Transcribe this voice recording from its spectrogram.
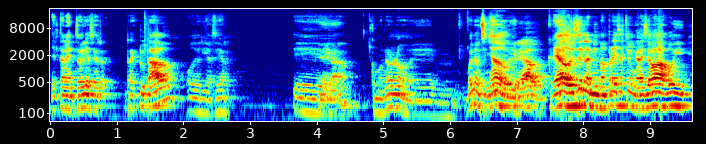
¿el talento debería ser reclutado o debería ser... eh, como no, no, eh, bueno, enseñado, Sí, eh, creado. creado desde la misma empresa que venga desde abajo y,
